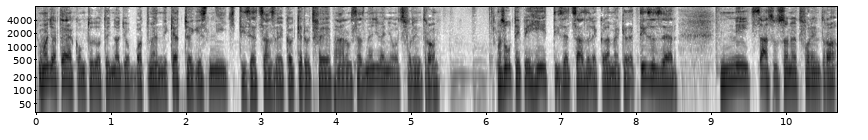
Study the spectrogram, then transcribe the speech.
A Magyar Telekom tudott egy nagyobbat menni, 2,4%-kal került fejebb 348 forintra, az OTP 7,1%-kal emelkedett 10.425 forintra,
